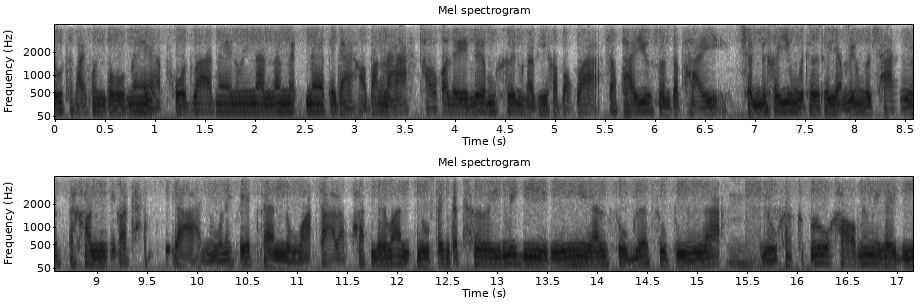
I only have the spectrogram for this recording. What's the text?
ลูกสะใภ้คนโตแม่อะโพสต์ว่าแม่นู่นนี่นั่นนั่นแม่แม่ไปด่าเขาบ้างนะ เขาก็เลยเริ่มขึ้นค่ะพี่เขาบอกว่าสะใภ้อยู่ส่วนสะใภ้ฉันไม่เคยยุ่งกับเธอเธออย่ามายุ่งกับฉันแต่คราวนี้ก็ทักไปด่าหนูในเฟซแฟนหนูอะสารพัดเลยว่าหนูเป็นกระเทยไม่ดีอย่างนี้งั้นสูบเลือดสูบเนื้ออม อยู่กับลูกเขาไม่มีอะไรดี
